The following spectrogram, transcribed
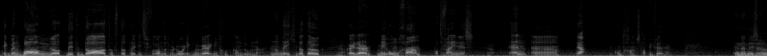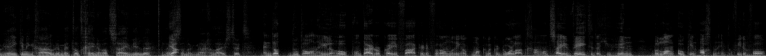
ik ben bang dat dit en dat of dat er iets verandert waardoor ik mijn werk niet goed kan doen. Nou, en dan weet je dat ook. Ja. Kan je daarmee omgaan, wat fijn is. Ja. En eh, ja, je komt gewoon een stapje verder. En dan is er ook rekening gehouden met datgene wat zij willen. Daar Ja. is dan ook naar geluisterd. En dat doet al een hele hoop, want daardoor kan je vaker de verandering ook makkelijker door laten gaan. Want zij weten dat je hun belang ook in acht neemt. Of in ieder geval,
